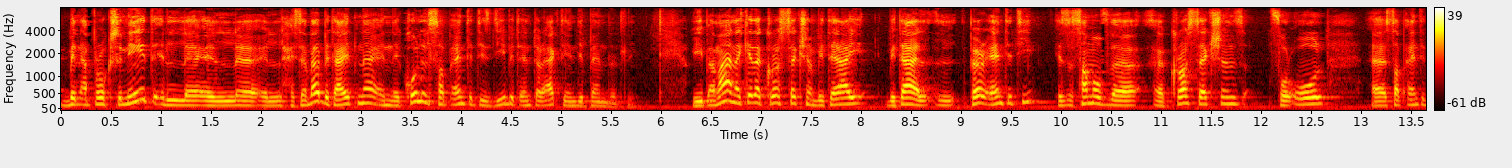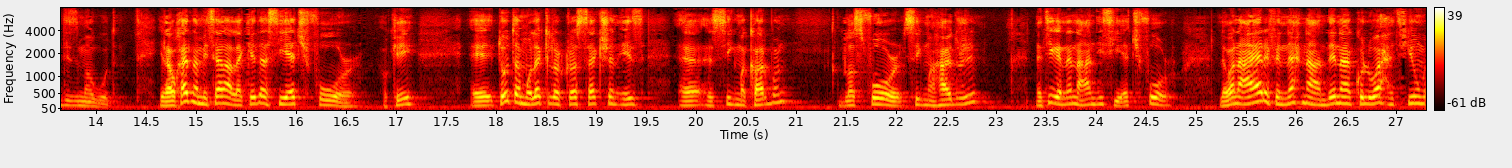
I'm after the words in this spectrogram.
بن approximate الحسابات بتاعتنا إن كل ال sub entities دي بت interact independently. يبقى معنى كده ال cross section بتاعي بتاع per entity is the sum of the uh, cross sections for all uh, sub entities موجودة. لو خدنا مثال على كده CH4 أوكي uh, total molecular cross section is uh, sigma carbon plus 4 sigma hydrogen. نتيجة إن أنا عندي CH4 لو أنا عارف إن إحنا عندنا كل واحد فيهم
